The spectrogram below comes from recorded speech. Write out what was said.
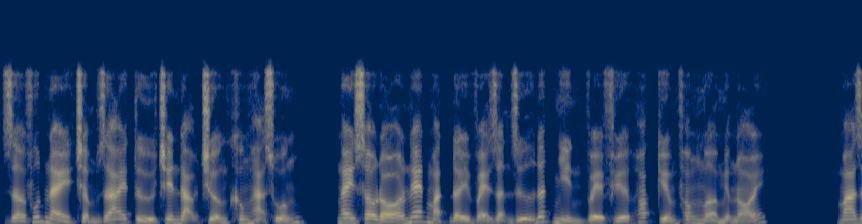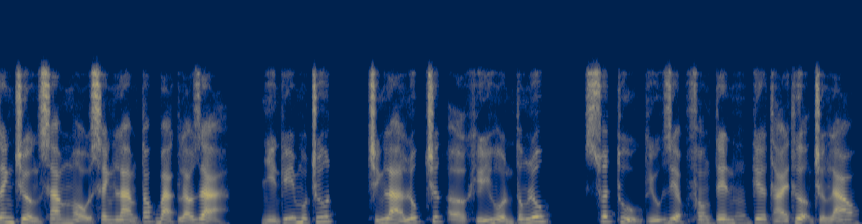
giờ phút này chậm rãi từ trên đạo trường không hạ xuống, ngay sau đó nét mặt đầy vẻ giận dữ đất nhìn về phía Hoắc Kiếm Phong mở miệng nói. Mà danh trường sam màu xanh lam tóc bạc lão giả, nhìn kỹ một chút, chính là lúc trước ở khí hồn tông lúc, xuất thủ cứu Diệp Phong tên kia thái thượng trưởng lão,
